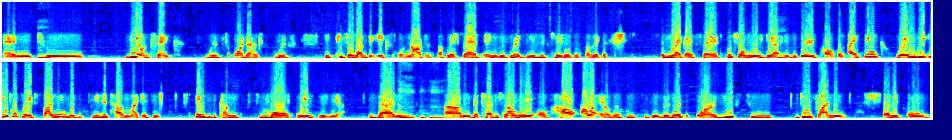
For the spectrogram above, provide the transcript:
and mm. to be on track with orders, with if people want the eggs or not and stuff like that, and with my business cables and stuff like that. Like I said, social media mm. is very powerful. I think when we incorporate farming with digital marketing, things become more way easier than mm-hmm. um, the traditional way of how our elders used to do business or used to do farming on its own.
